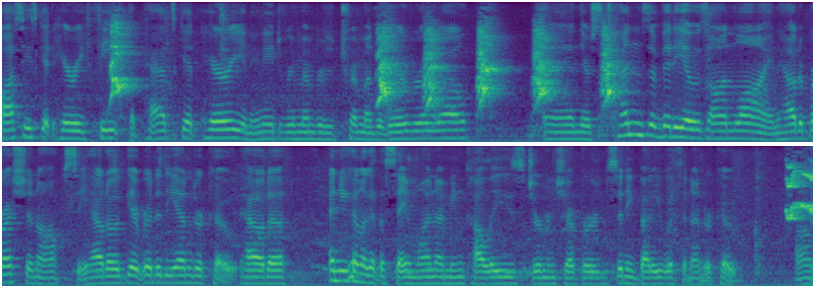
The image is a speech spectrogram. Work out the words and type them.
Aussies get hairy feet, the pads get hairy, and you need to remember to trim under there real well. And there's tons of videos online, how to brush an Aussie, how to get rid of the undercoat, how to and you can look at the same one. I mean, collies, German shepherds, anybody with an undercoat. Um,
